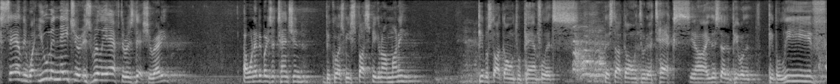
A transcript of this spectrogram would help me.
Sadly, what human nature is really after is this. You ready? I want everybody's attention because when you start speaking on money, people start going through pamphlets. They start going through the texts. You know, this doesn't people people leave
